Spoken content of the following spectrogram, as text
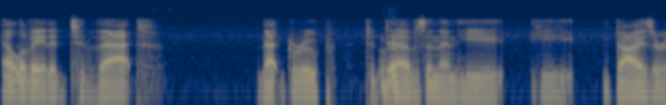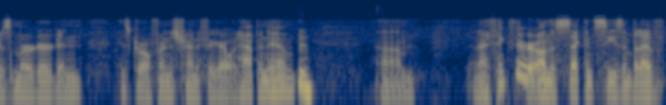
elevated to that that group to Okay. devs and then he he dies or is murdered and his girlfriend is trying to figure out what happened to him. Hmm. Um, and I think they're on the second season, but I've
